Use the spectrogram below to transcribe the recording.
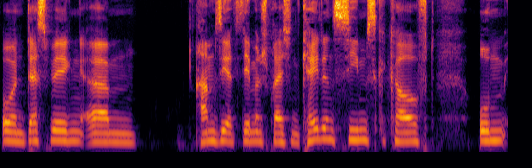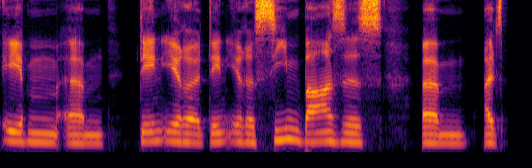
Und deswegen ähm, haben sie jetzt dementsprechend Cadence Themes gekauft, um eben ähm, den ihre, den ihre Theme-Basis ähm, als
